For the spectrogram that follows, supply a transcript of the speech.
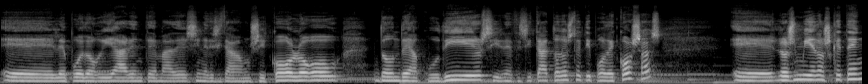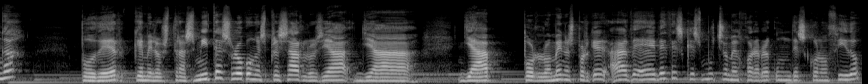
Eh, le puedo guiar en tema de si necesita un psicólogo, dónde acudir, si necesita todo este tipo de cosas. Eh, los miedos que tenga, poder que me los transmita solo con expresarlos, ya, ya, ya por lo menos, porque hay veces que es mucho mejor hablar con un desconocido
